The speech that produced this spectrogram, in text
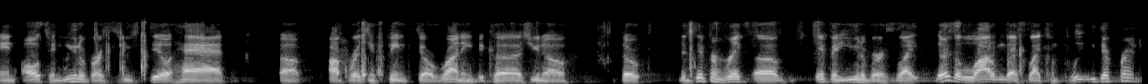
in alternate universes you still had uh, Operation Phoenix still running because you know the the different Ricks of Infinite Universe like there's a lot of them that's like completely different,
